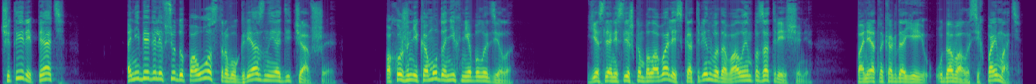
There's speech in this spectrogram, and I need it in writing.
Четыре, пять?» Они бегали всюду по острову, грязные и одичавшие. Похоже, никому до них не было дела. Если они слишком баловались, Катрин выдавала им по затрещине. Понятно, когда ей удавалось их поймать.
